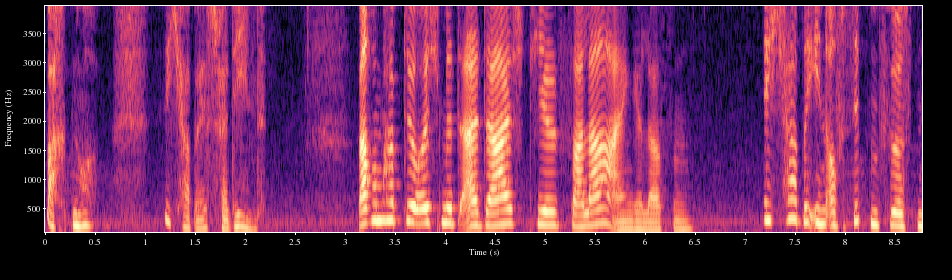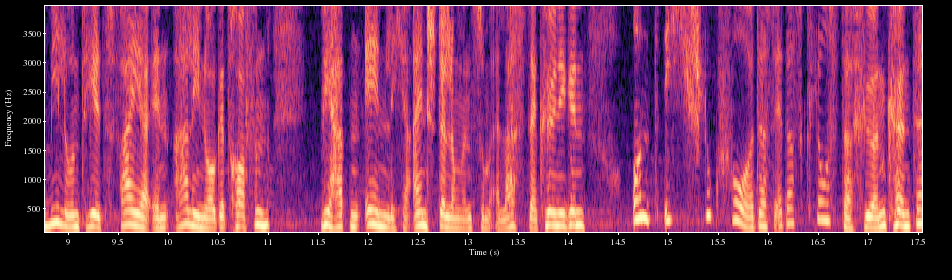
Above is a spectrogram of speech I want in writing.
macht nur. Ich habe es verdient. Warum habt ihr euch mit Aldaich Thiel Salah eingelassen? Ich habe ihn auf Sippenfürst Miluntels Feier in Alinor getroffen. Wir hatten ähnliche Einstellungen zum Erlass der Königin und ich schlug vor, dass er das Kloster führen könnte.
